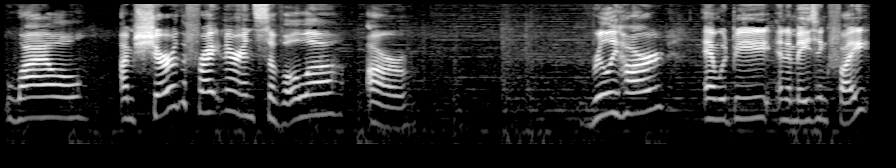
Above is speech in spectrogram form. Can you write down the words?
While I'm sure the Frightener and Savolla are really hard and would be an amazing fight,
